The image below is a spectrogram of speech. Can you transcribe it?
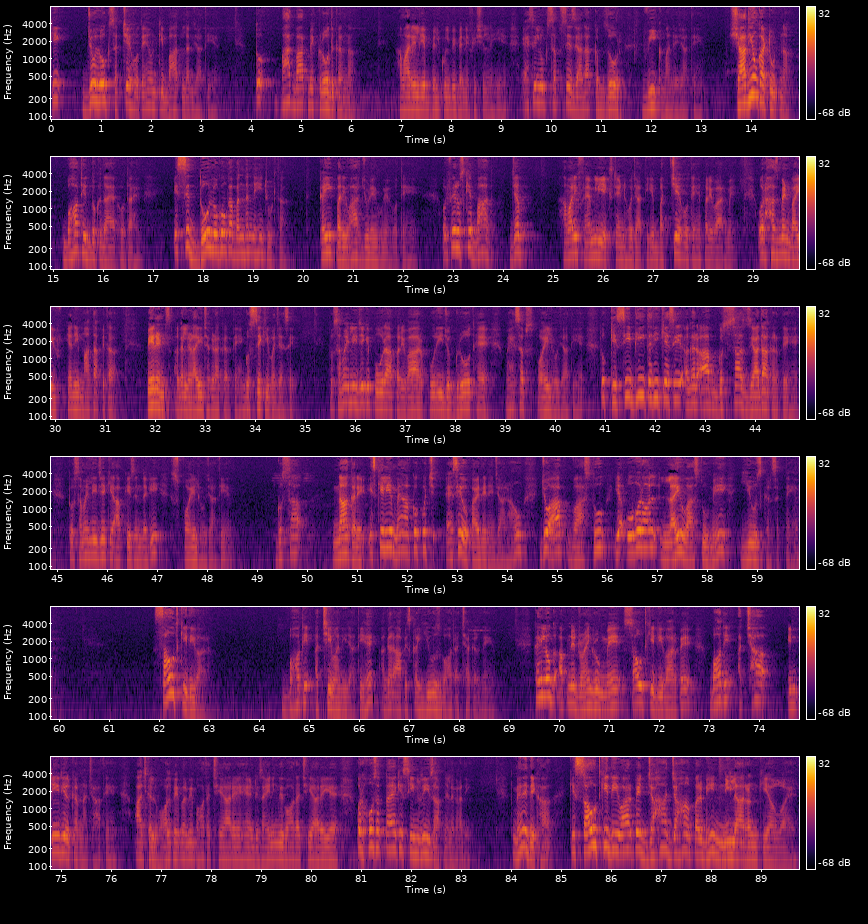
कि जो लोग सच्चे होते हैं, उनकी बात लग जाती है। तो बात बात में क्रोध करना हमारे लिए बिल्कुल भी बेनिफिशियल नहीं है। ऐसे लोग सबसे ज़्यादा कमज़ोर वीक माने जाते हैं। शादियों का टूटना बहुत ही दुखदायक होता है। इससे दो लोगों का बंधन नहीं टूटता, कई परिवार जुड़े हुए होते हैं। और फिर उसके बाद जब हमारी फैमिली एक्सटेंड हो जाती है, बच्चे होते हैं परिवार में, और हस्बैंड वाइफ यानी माता पिता पेरेंट्स अगर लड़ाई झगड़ा करते हैं गुस्से की वजह से तो समझ लीजिए कि पूरा परिवार, पूरी जो ग्रोथ है वह सब स्पॉइल हो जाती है। तो किसी भी तरीके से अगर आप गुस्सा ज़्यादा करते हैं तो समझ लीजिए कि आपकी ज़िंदगी स्पॉइल हो जाती है। गुस्सा ना करें। इसके लिए मैं आपको कुछ ऐसे उपाय देने जा रहा हूँ, जो आप वास्तु या ओवरऑल लाइव वास्तु में यूज़ कर सकते हैं। साउथ की दीवार बहुत ही अच्छी मानी जाती है, अगर आप इसका यूज़ बहुत अच्छा करते हैं। कई लोग अपने ड्राइंग रूम में साउथ की दीवार पे बहुत ही अच्छा इंटीरियर करना चाहते हैं। आजकल वॉलपेपर भी बहुत अच्छे आ रहे हैं डिज़ाइनिंग भी बहुत अच्छी आ रही है और हो सकता है कि सीनरीज आपने लगा दी। तो मैंने देखा कि साउथ की दीवार पे जहाँ जहाँ पर भी नीला रंग किया हुआ है,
